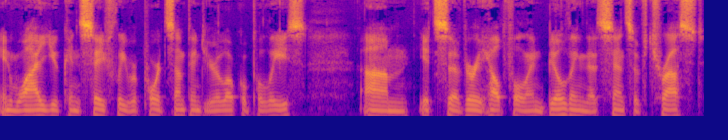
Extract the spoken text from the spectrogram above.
and why you can safely report something to your local police, um, it's uh, very helpful in building the sense of trust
